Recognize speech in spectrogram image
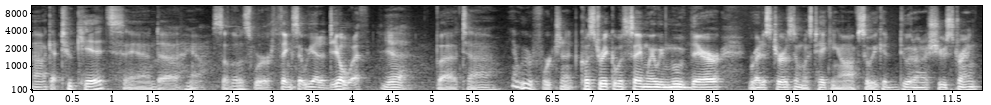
Uh, I got two kids, and uh, yeah, so those were things that we had to deal with. Yeah. But uh, yeah, we were fortunate. Costa Rica was the same way. We moved there right as tourism was taking off, so we could do it on a shoestring.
